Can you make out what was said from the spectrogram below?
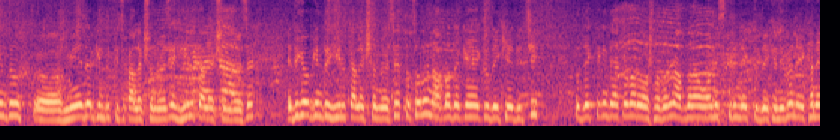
কিন্তু মেয়েদের কিন্তু কিছু কালেকশন রয়েছে, হিল কালেকশন রয়েছে। এদিকেও কিন্তু হিল কালেকশন রয়েছে। তো চলুন আপনাদেরকে একটু দেখিয়ে দিচ্ছি। তো দেখতে কিন্তু একেবারে অসাধারণ। আপনারা অন স্ক্রিনে একটু দেখে নেবেন। এখানে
